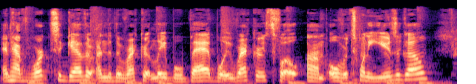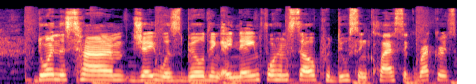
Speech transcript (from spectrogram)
and have worked together under the record label Bad Boy Records for um, over 20 years ago. During this time, Jay was building a name for himself, producing classic records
